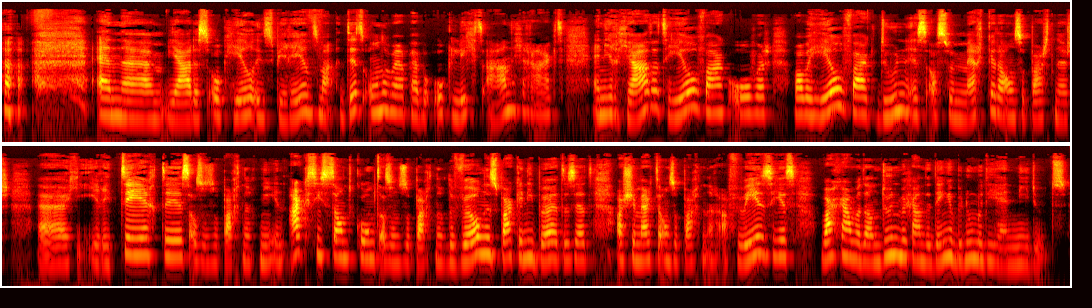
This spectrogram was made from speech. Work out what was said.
en um, ja, dus ook heel inspirerend. Maar dit onderwerp hebben we ook licht aangeraakt. En hier gaat het heel vaak over. Wat we heel vaak doen is als we merken dat onze partner uh, geïrriteerd is, als onze partner niet in actiestand komt, als onze partner de vuilnisbakken niet buiten zet, als je merkt dat onze partner afwezig is, wat gaan we dan doen? We gaan de dingen benoemen die hij niet doet.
